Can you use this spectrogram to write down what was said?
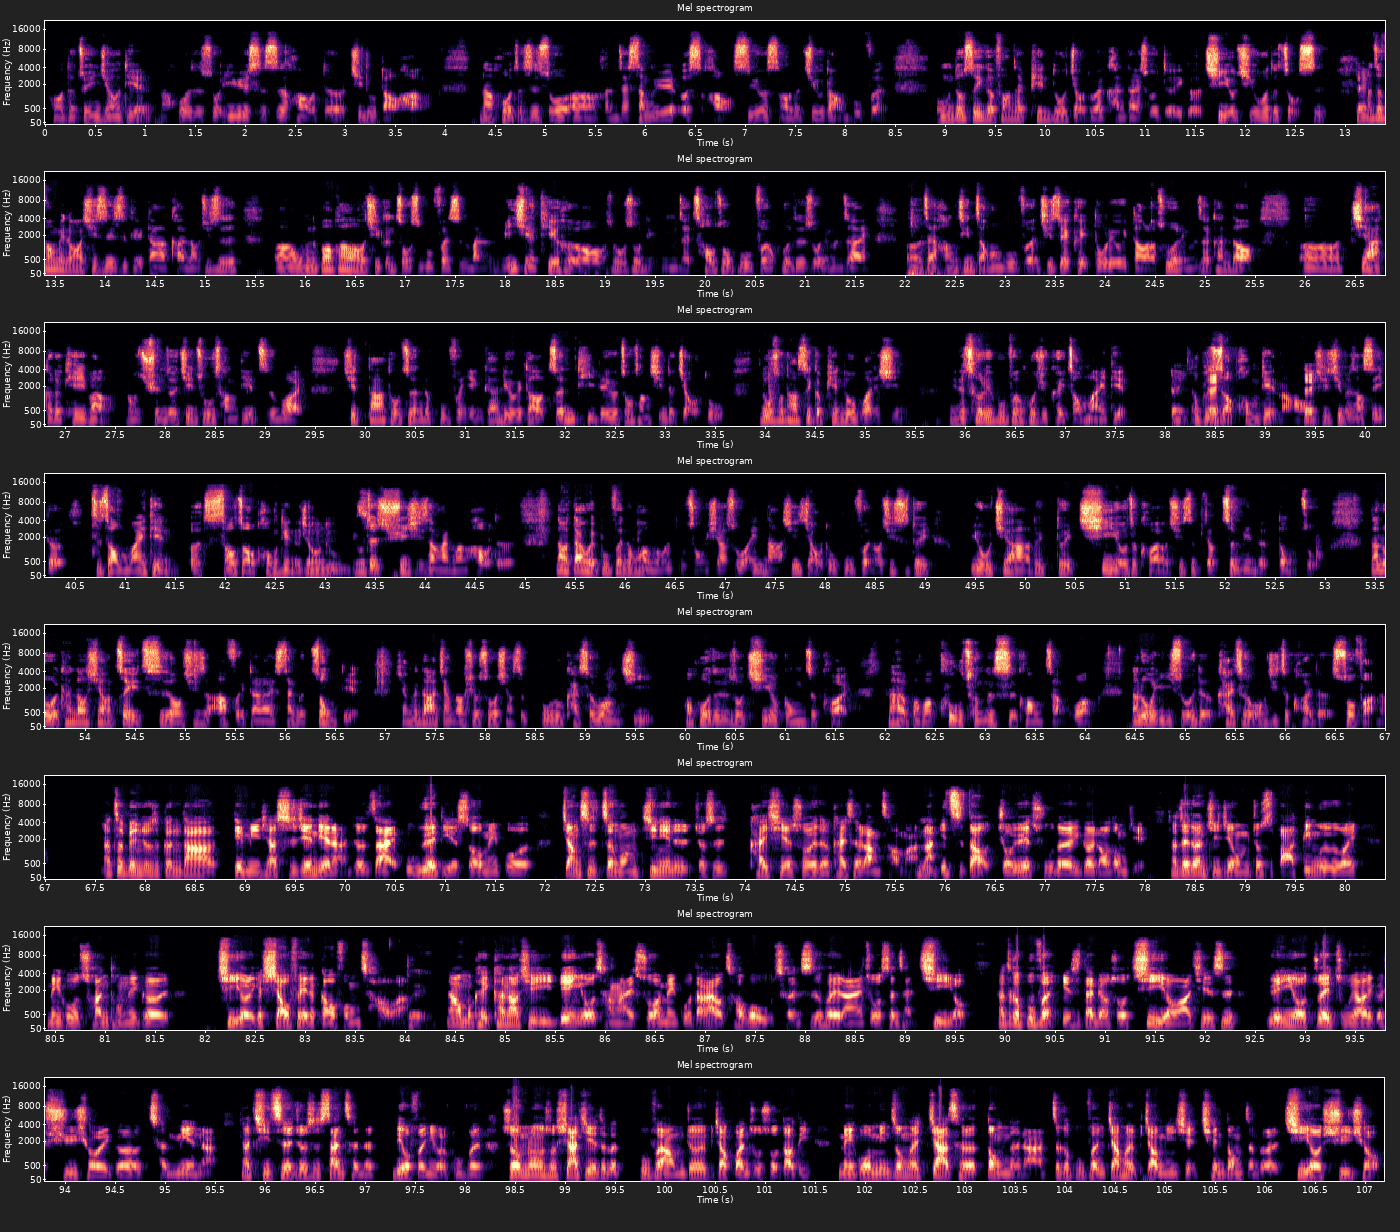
好的，最新焦点，那或者说一月十四号的季度导航，那或者是说呃，可能在上个月二十号，四月二十号的季度导航部分，我们都是一个放在偏多角度来看待所谓的一个汽油期货的走势。对，那这方面的话，其实也是给大家看到，其实呃，我们的报告其实跟走势部分是蛮明显的贴合哦。如果说你你们在操作部分，或者是说你们在呃在行情展望部分，其实也可以多留意到了。除了你们在看到呃价格的 K 棒，然后选择进出场点之外。其实，大家投资人的部分也应该留意到整体的一个中长性的角度。如果说它是一个偏多惯性，你的策略部分或许可以找买点，对，而不是找空点了哈。对，其实基本上是一个只找买点而少找空点的角度，因为这讯息上还蛮好的。那待会部分的话，我们会补充一下，说，哎，哪些角度部分哦，其实对。油价对对汽油这块哦，其实比较正面的动作。那如果看到像这一次哦，其实阿伟带来三个重点，想跟大家讲到，就说像是步入开车旺季，或或者是说汽油供应这块，那还有包括库存跟市况展望。那如果以所谓的开车旺季这块的说法呢？那这边就是跟大家点名一下时间点啊，就是在五月底的时候，美国将士阵亡纪念日，就是开启了所谓的开车浪潮嘛。那一直到九月初的一个劳动节。那这段期间，我们就是把它定位为美国传统的一个汽油的一个消费的高峰潮啊。对。那我们可以看到，其实以炼油厂来说，美国大概有超过五成是会拿来做生产汽油。那这个部分也是代表说，汽油啊，其实是原油最主要的一个需求的一个层面啊。那其次的就是三层的六分油的部分。所以，我们认为说，夏季的这个部分啊，我们就会比较关注说，到底美国民众在驾车动能啊这个部分将会比较明显牵动整个汽油需求。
